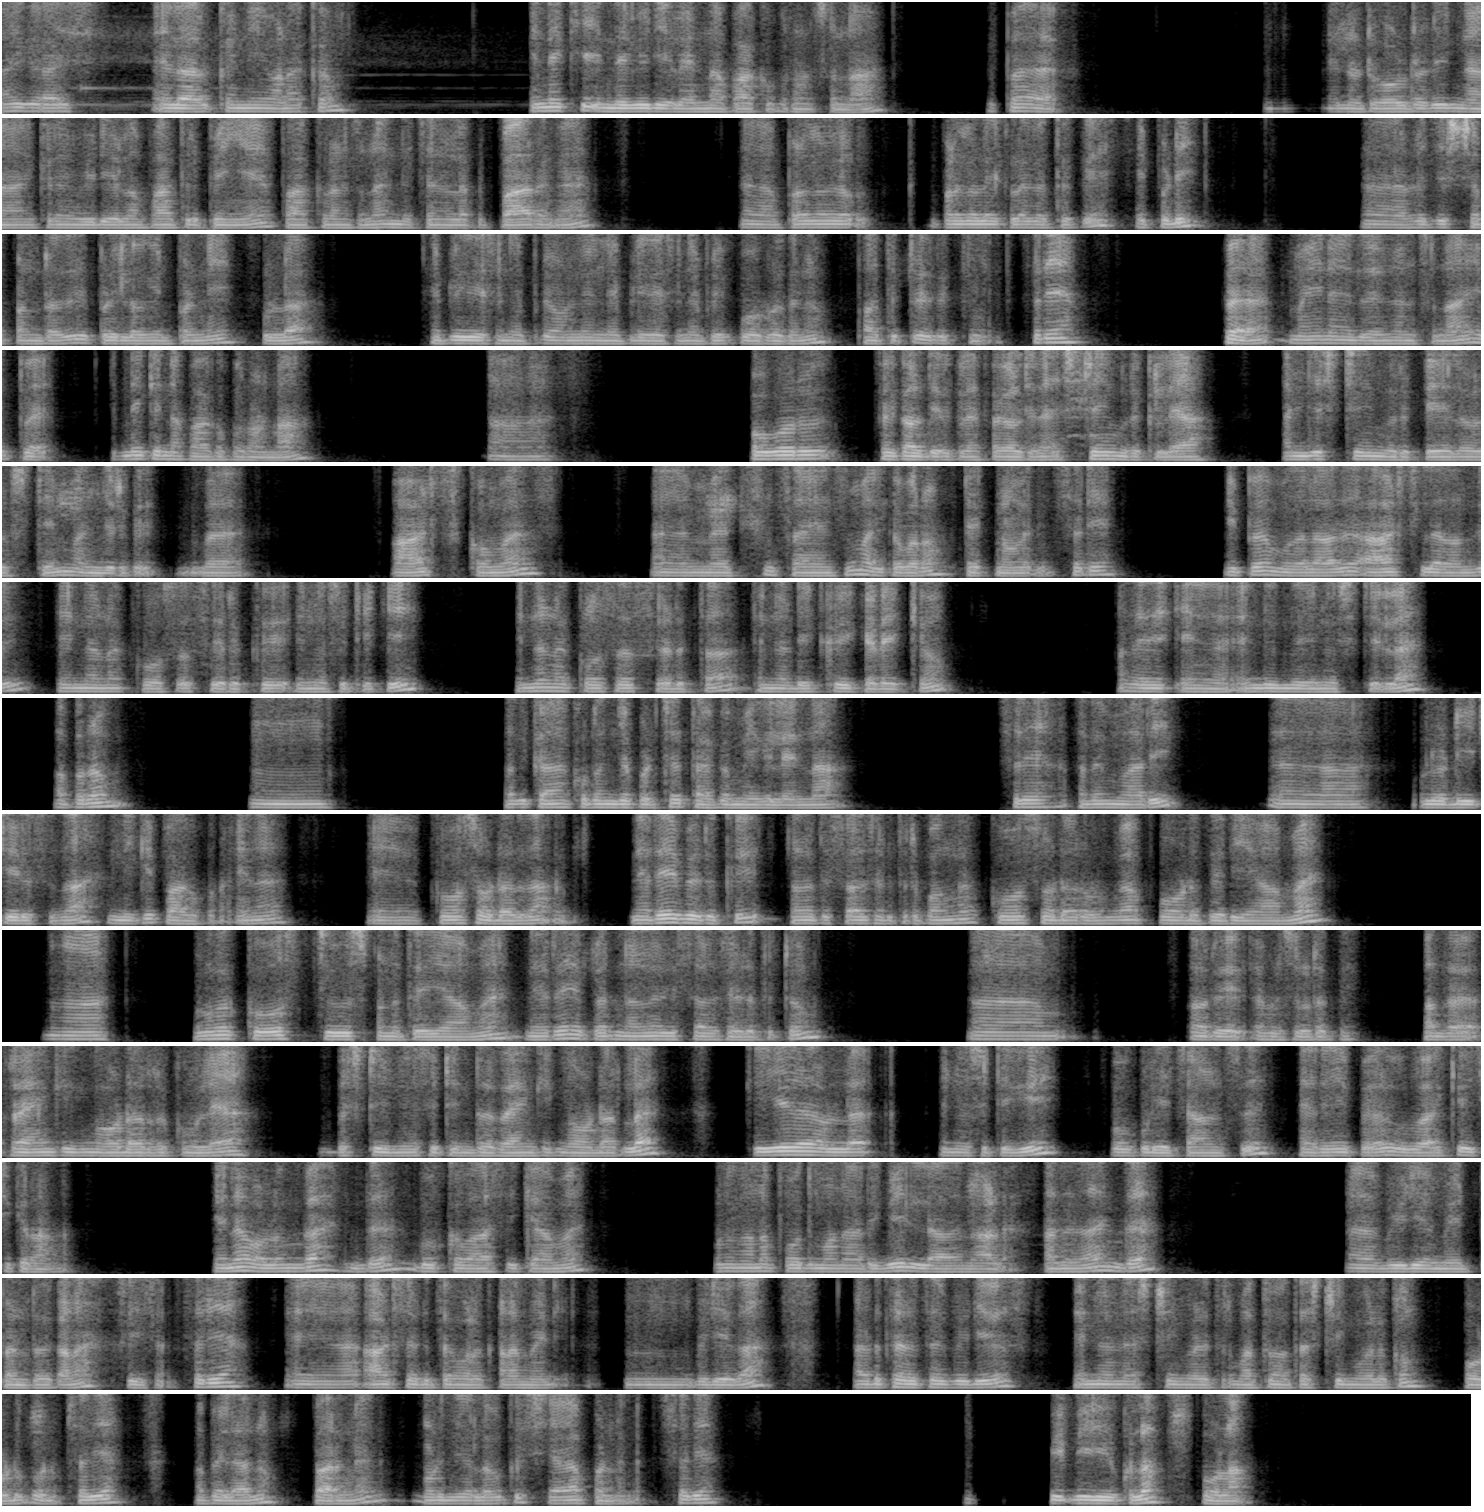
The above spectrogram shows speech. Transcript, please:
Hi guys எல்லாருக்கும் நீ வணக்கம். இன்றைக்கி இந்த வீடியோவில் என்ன பார்க்க போகிறோம்னு சொன்னால் இப்போ என்னோட ஆல்ரெடி நான் இருக்கிற வீடியோலாம் பார்த்துருப்பீங்க. பார்க்கலான்னு சொன்னால் இந்த சேனலில் போய் பாருங்கள் பல்கலை பல்கலைக்கழகத்துக்கு எப்படி ரெஜிஸ்டர் பண்ணுறது எப்படி லாகின் பண்ணி ஃபுல்லாக அப்ளிகேஷன் எப்படி ஆன்லைன் அப்ளிகேஷன் எப்படி போடுறதுன்னு பார்த்துட்டு இருக்கீங்க. சரியா? இப்போ மெயினாக இதில் என்னென்னு சொன்னால் இப்போ இன்றைக்கி என்ன பார்க்க போகிறோன்னா ஒவ்வொரு ஃபேக்கல்ட்டி இருக்குல்ல ஃபேக்கல்ட்டினா ஸ்ட்ரீம் இருக்கு இல்லையா? அஞ்சு ஸ்ட்ரீம் இருக்குது ஏ லெவல் ஸ்ட்ரீம் அஞ்சு இருக்குது இப்போ ஆர்ட்ஸ் கொமர்ஸ் மெடிசன் சயின்ஸும் அதுக்கப்புறம் டெக்னாலஜி சரியா? இப்போ முதலாவது ஆர்ட்ஸில் வந்து என்னென்ன கோர்சஸ் இருக்குது யூனிவர்சிட்டிக்கு என்னென்ன கோர்சஸ் எடுத்தால் என்ன டிகிரி கிடைக்கும்? அது எந்தெந்த யூனிவர்சிட்டியில் அப்புறம் அதுக்காக குறைஞ்சபட்ச தகமைகள் என்ன? சரியா? அதே மாதிரி உள்ள டீட்டெயில்ஸ் தான் இன்றைக்கி பார்க்க போகிறோம் ஏன்னா கோர்ஸ் ஆர்டர் தான் நிறைய பேருக்கு நல்ல ரிசல்ட்ஸ் எடுத்திருப்பாங்க. கோர்ஸ் ஆர்டர் ஒழுங்காக போட தெரியாமல் ஒழுங்காக கோர்ஸ் சூஸ் பண்ண தெரியாமல் நிறைய பேர் நல்ல ரிசல்ட்ஸ் எடுத்துட்டும். ஒரு எப்படி சொல்கிறது அந்த ரேங்கிங் ஆர்டர் இருக்கும் இல்லையா? பெஸ்ட் யூனிவர்சிட்டின்ற ரேங்கிங் ஆர்டரில் கீழே உள்ள யூனிவர்சிட்டிக்கு போகக்கூடிய சான்ஸு நிறைய பேர் உருவாக்கி வச்சுக்கிறாங்க. ஏன்னா ஒழுங்காக இந்த புக்கை வாசிக்காமல் ஒழுங்கான போதுமான அறிவு இல்லாதனால அதுதான் இந்த வீடியோ மேட் பண்ணுறதுக்கான ரீசன் சரியா? ஆர்ட்ஸ் எடுத்தவங்களுக்கான வீடியோ தான். அடுத்தடுத்த வீடியோஸ் என்னென்ன ஸ்ட்ரீம் எடுத்து மற்ற மற்ற ஸ்ட்ரீம்களுக்கும் போடு போடும் சரியா? அப்போ எல்லோரும் பாருங்கள் முடிஞ்ச அளவுக்கு ஷேர் பண்ணுங்கள் சரியா? வீடியோக்குள்ளே போகலாம்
